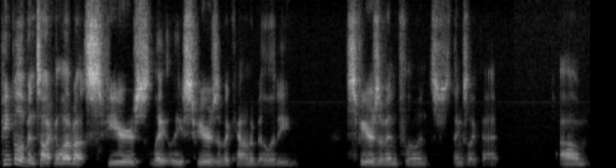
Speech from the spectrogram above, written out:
People have been talking a lot about spheres lately, spheres of accountability, spheres of influence, things like that. Um,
